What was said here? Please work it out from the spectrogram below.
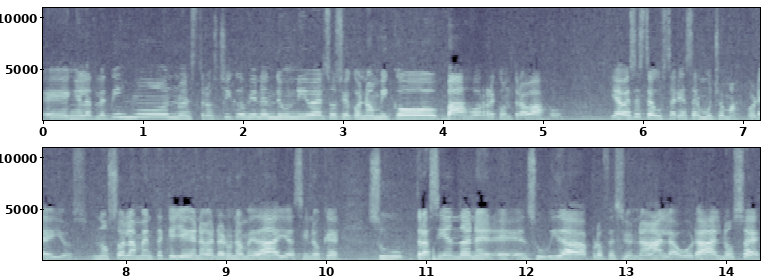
En el atletismo nuestros chicos vienen de un nivel socioeconómico bajo, recontrabajo. Y a veces te gustaría hacer mucho más por ellos. No solamente que lleguen a ganar una medalla, sino que su, trasciendan en, en- en su vida profesional, laboral, no sé.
